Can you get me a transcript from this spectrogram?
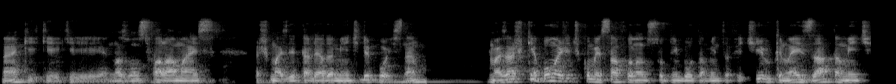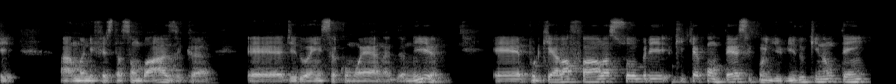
né, que, que, que nós vamos falar mais, acho mais detalhadamente depois, né? Mas acho que é bom a gente começar falando sobre embotamento afetivo, que não é exatamente a manifestação básica é, de doença como é a anedonia, é, porque ela fala sobre o que, que, acontece com o indivíduo que não tem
